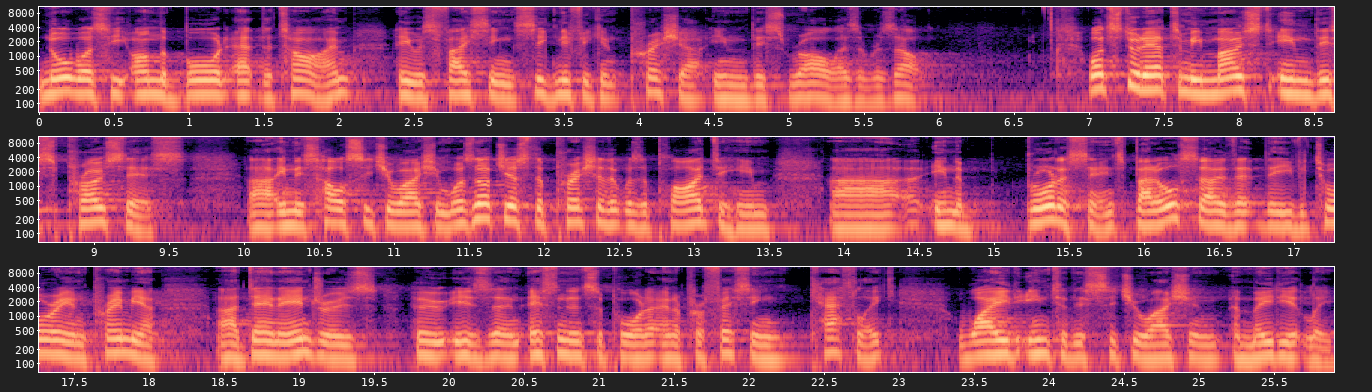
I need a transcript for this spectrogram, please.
nor was he on the board at the time, he was facing significant pressure in this role as a result. What stood out to me most in this process, uh, in this whole situation, was not just the pressure that was applied to him uh, in the broader sense, but also that the Victorian Premier, uh, Dan Andrews, who is an Essendon supporter and a professing Catholic, weighed into this situation immediately.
